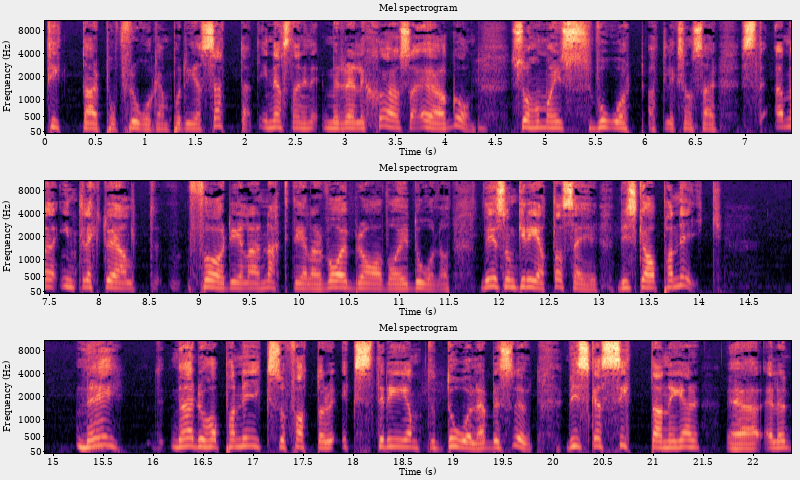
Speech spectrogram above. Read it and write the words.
tittar på frågan på det sättet, i nästan med religiösa ögon, så har man ju svårt att liksom så här, intellektuellt fördelar, nackdelar, vad är bra, vad är dåligt. Det är som Greta säger, vi ska ha panik. Nej, när du har panik så fattar du extremt dåliga beslut. Vi ska sitta ner, eh, eller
